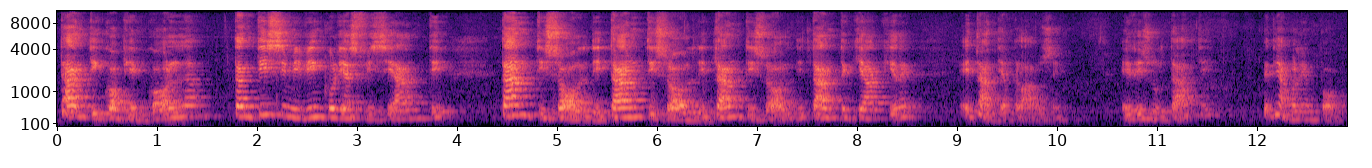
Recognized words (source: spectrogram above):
tanti copia e incolla, tantissimi vincoli asfissianti, tanti soldi, tanti soldi, tanti soldi, tante chiacchiere e tanti applausi. E i risultati? Vediamoli un po'.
